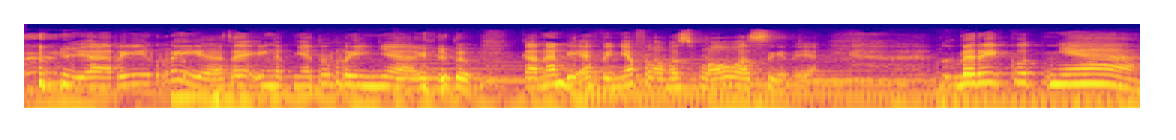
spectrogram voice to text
ya Riri ya saya ingetnya tuh Rinya gitu karena di FB-nya flowers flowers gitu ya berikutnya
